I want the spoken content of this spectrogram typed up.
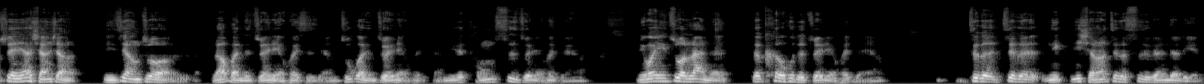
所以要想想，你这样做，老板的嘴脸会是怎样？主管的嘴脸会怎样？你的同事嘴脸会怎样？你万一做烂了，这客户的嘴脸会怎样？这个这个，你你想到这个四个人的脸，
